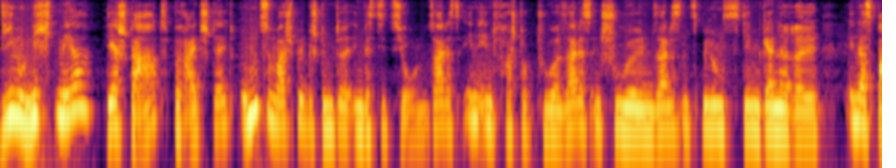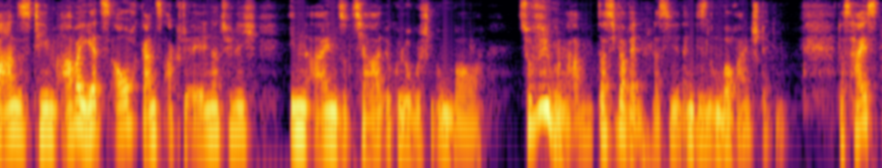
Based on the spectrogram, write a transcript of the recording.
die nun nicht mehr der Staat bereitstellt, um zum Beispiel bestimmte Investitionen, sei das in Infrastruktur, sei das in Schulen, sei das ins Bildungssystem generell, in das Bahnsystem, aber jetzt auch ganz aktuell natürlich in einen sozial-ökologischen Umbau zur Verfügung haben, dass sie verwenden, dass sie in diesen Umbau reinstecken. Das heißt,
